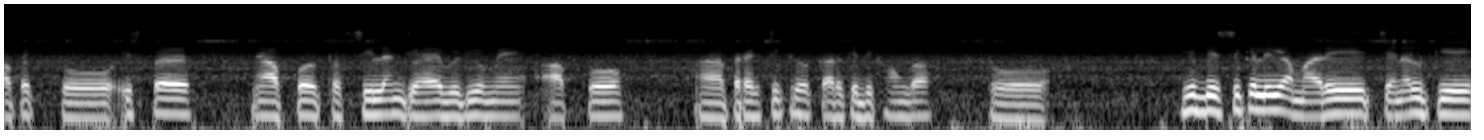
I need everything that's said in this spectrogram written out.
टॉपिक तो इस पर मैं आपको तफसीला जो है वीडियो में आपको प्रैक्टिकल करके दिखाऊँगा। तो ये बेसिकली हमारे चैनल के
